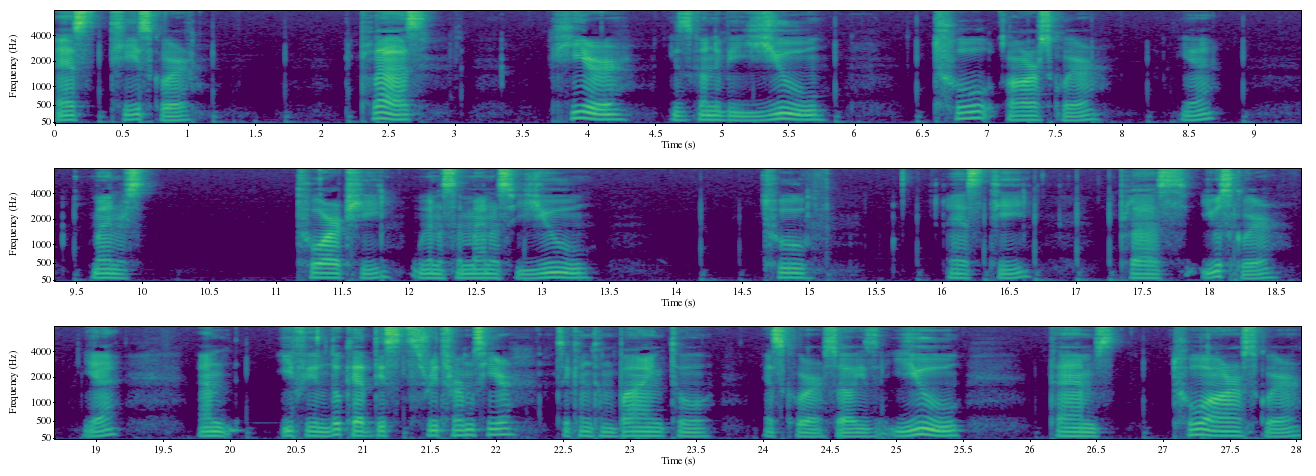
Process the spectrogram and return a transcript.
st square plus here is going to be u 2r square, yeah, minus 2rt. We're to say minus u 2st plus u square, yeah. And if you look at these three terms here, they can combine to a square. So it's u times 2r square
